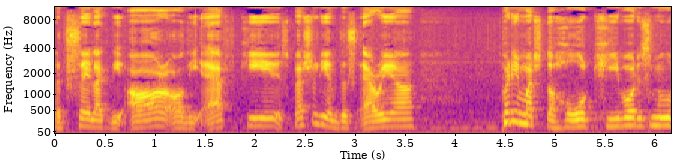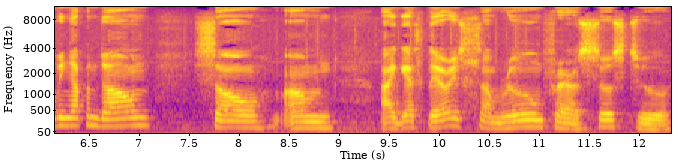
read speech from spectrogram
let's say like the R or the F key, especially in this area. Pretty much the whole keyboard is moving up and down. So um, I guess there is some room for ASUS to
